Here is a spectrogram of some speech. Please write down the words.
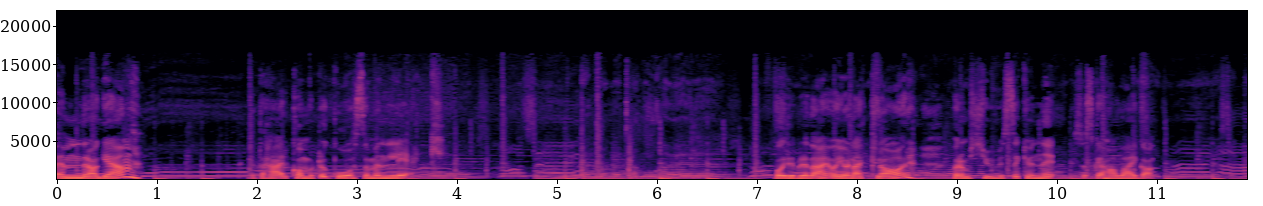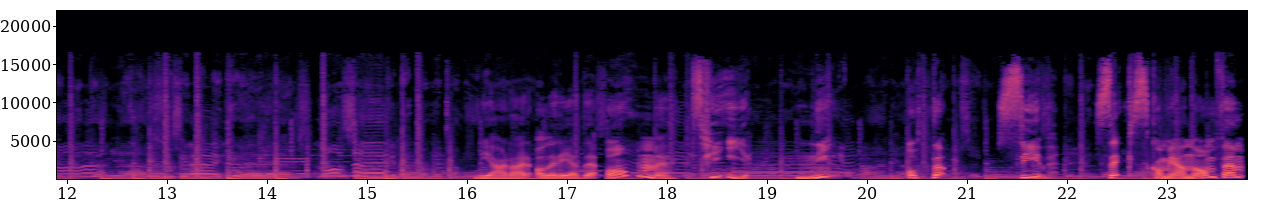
fem drag igjen. Dette her kommer til å gå som en lek. Forbered deg og gjør deg klar, for om 20 sekunder så skal jeg ha deg i gang. Vi er der allerede om ti, ni, åtte, syv, seks Kom igjen om fem,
